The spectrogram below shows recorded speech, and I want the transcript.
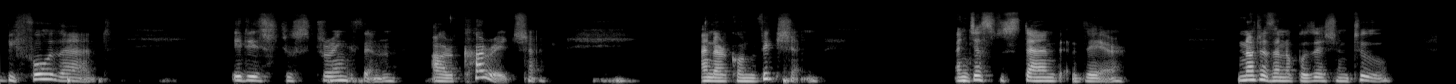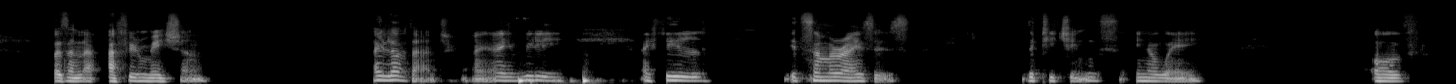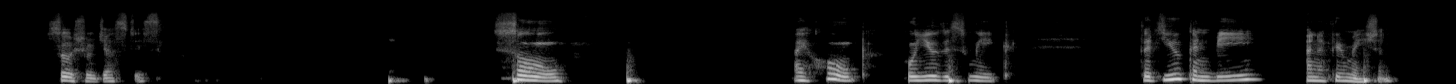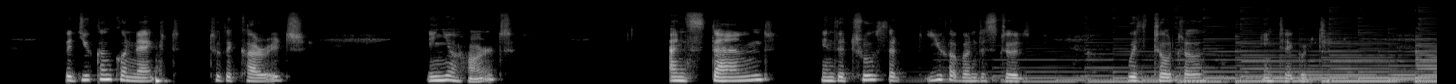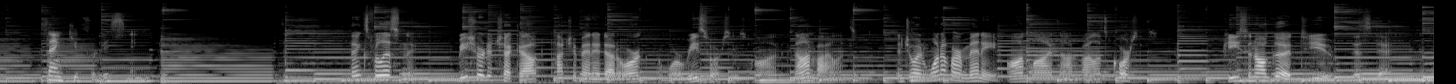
before that, it is to strengthen our courage and our conviction, and just to stand there, not as an opposition to, but as an affirmation. I love that. I, I really, I feel it summarizes the teachings in a way of social justice. So I hope for you this week that you can be an affirmation, that you can connect to the courage in your heart and stand in the truth that you have understood with total integrity. Thank you for listening. Thanks for listening. Be sure to check out pacebene.org for more resources on nonviolence and join one of our many online nonviolence courses. Peace and all good to you this day.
